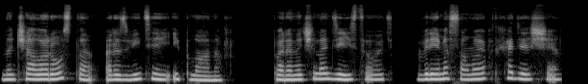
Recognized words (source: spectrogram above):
Начало роста, развития и планов. Пора начинать действовать. Время самое подходящее.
